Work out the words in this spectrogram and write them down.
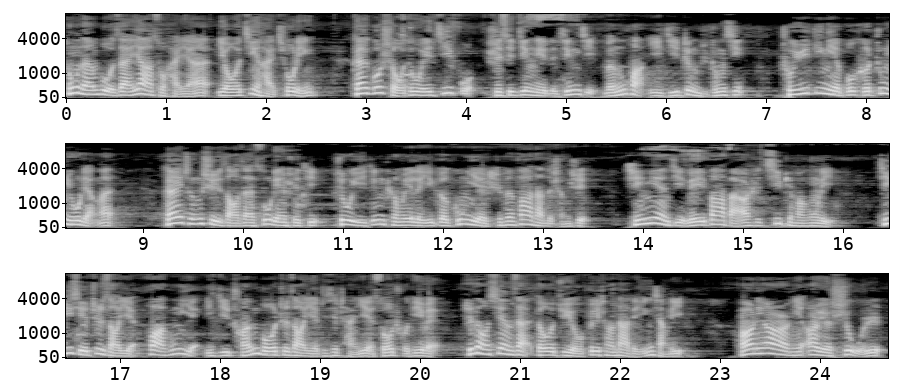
东南部在亚速海沿岸有近海丘陵，该国首都为基辅，是其境内的经济、文化以及政治中心，处于第聂伯河中游两岸。该城市早在苏联时期就已经成为了一个工业十分发达的城市，其面积为八百二十七平方公里，机械制造业、化工业以及船舶制造业这些产业所处地位，直到现在都具有非常大的影响力。二零二二年二月十五日，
